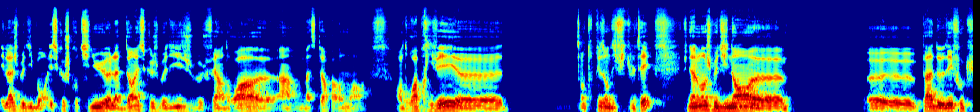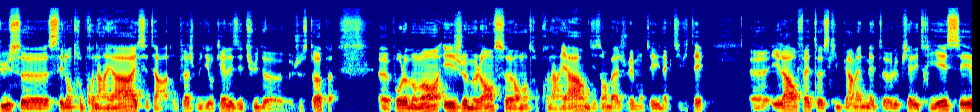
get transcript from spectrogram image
et là, je me dis bon, est-ce que je continue là-dedans? Est-ce que je me dis je veux faire un droit, euh, un master pardon, en, en droit privé, entreprise en difficulté Finalement, je me dis non. Euh, pas de défocus, euh, c'est l'entrepreneuriat, etc. Donc là, je me dis ok, les études, euh, je stoppe pour le moment et je me lance en entrepreneuriat en me disant bah je vais monter une activité. et là, en fait, ce qui me permet de mettre le pied à l'étrier, c'est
